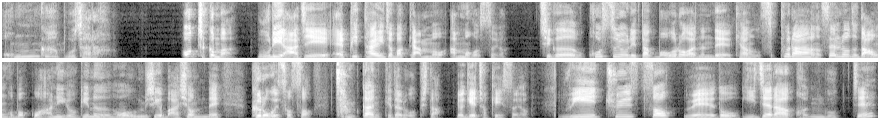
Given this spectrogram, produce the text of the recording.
뭔가 모자라. 어 잠깐만 우리 아직 에피타이저밖에 안, 먹, 안 먹었어요. 지금 코스 요리 딱 먹으러 갔는데 그냥 스프랑 샐러드 나온 거 먹고 아니 여기는 어, 음식에 맛이 없네 그러고 있었어 잠깐 기다려 봅시다 여기에 적혀 있어요 위 출석 외에도 이제라 건국제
